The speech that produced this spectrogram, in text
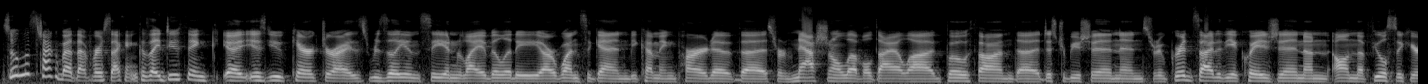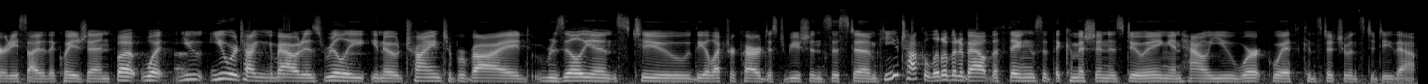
So let's talk about that for a second, because I do think, uh, as you've characterized, resiliency and reliability are once again becoming part of the sort of national level dialogue, both on the distribution and sort of grid side of the equation, and on the fuel security side of the equation. But what you you were talking about is really, you know, trying to provide resilience to the electric power distribution system. Can you talk a little bit about the things that the commission is doing and how you work with constituents to do that?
